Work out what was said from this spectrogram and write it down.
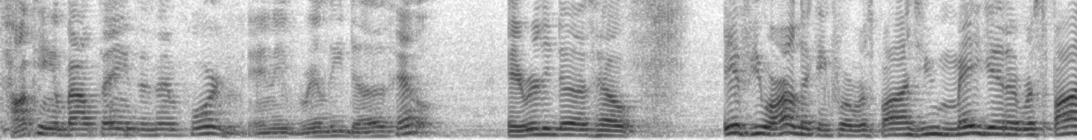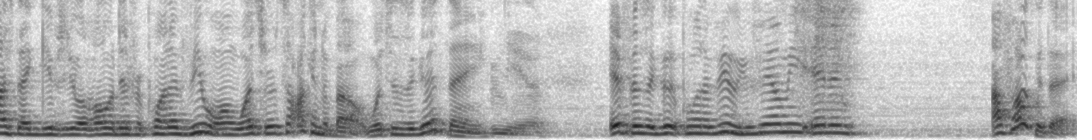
Talking about things is important, and it really does help. It really does help. If you are looking for a response, you may get a response that gives you a whole different point of view on what you're talking about, which is a good thing. Yeah. If it's a good point of view, you feel me? And then I fuck with that.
